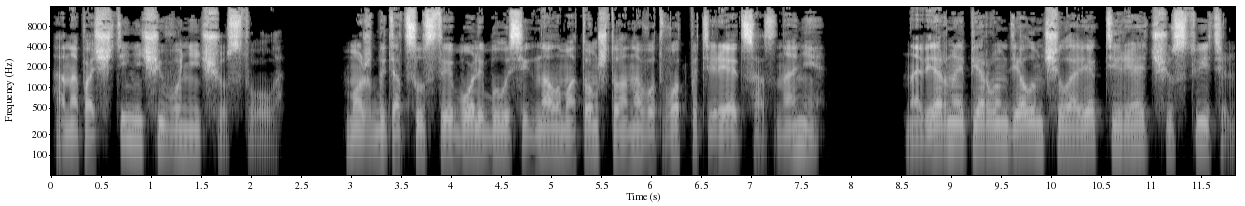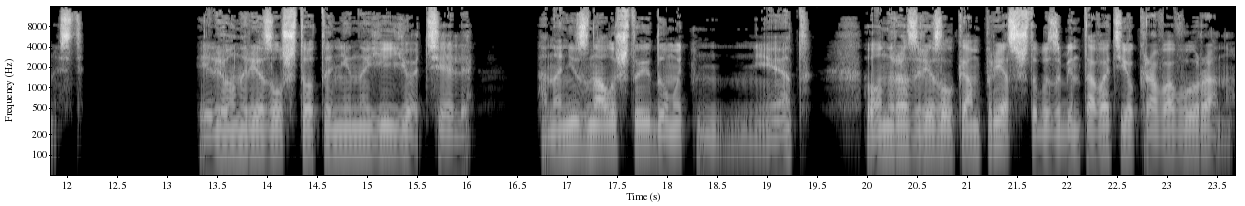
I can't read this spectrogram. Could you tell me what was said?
Она почти ничего не чувствовала. Может быть, отсутствие боли было сигналом о том, что она вот-вот потеряет сознание? Наверное, первым делом человек теряет чувствительность. Или он резал что-то не на ее теле. Она не знала, что и думать. Нет. Он разрезал компресс, чтобы забинтовать ее кровавую рану.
